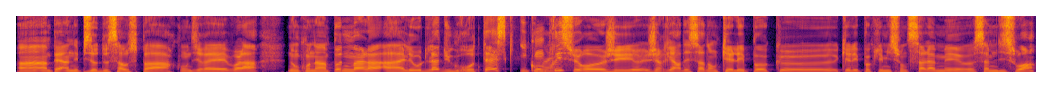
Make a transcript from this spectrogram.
un, épisode de South Park, on dirait, voilà. Donc on a un peu de mal à, à aller au-delà du grotesque, y compris sur, euh, j'ai j'ai regardé ça dans quelle époque, euh, quelle époque l'émission de Salamé euh, samedi soir.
